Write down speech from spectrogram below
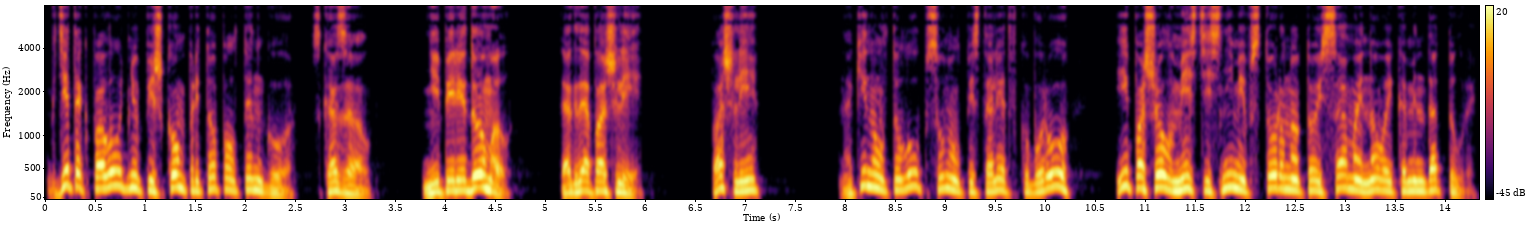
Где-то к полудню пешком притопал Тенго. Сказал — «Не передумал? Тогда пошли». «Пошли». Накинул тулуп, сунул пистолет в кобуру и пошел вместе с ними в сторону той самой новой комендатуры,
